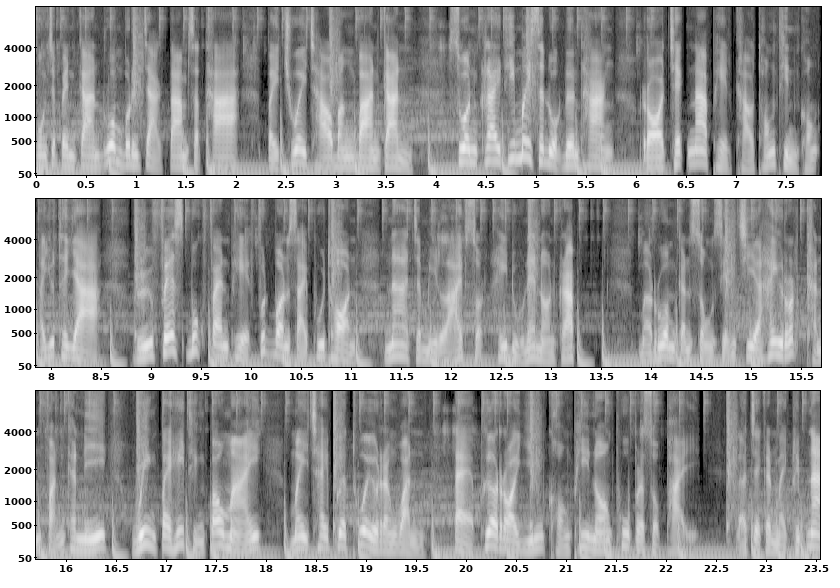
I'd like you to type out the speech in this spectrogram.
คงจะเป็นการร่วมบริจาคตามศรัทธา ไปช่วยชาวบางบานกัน ส่วนใครที่ไม่สะดวกเดินทาง รอเช็คหน้าเพจข่าวท้องถิ่นของอยุธยา หรือ Facebook แฟนเพจฟุตบอลสายภูทรน่าจะมีไลฟ์สดให้ดูแน่นอนครับมาร่วมกันส่งเสียงเชียร์ให้รถขันฝันคันนี้ วิ่งไปให้ถึงเป้าหมาย ไม่ใช่เพื่อถ้วยรางวัล แต่เพื่อรอยยิ้มของพี่น้องผู้ประสบภัย แล้วเจอกันใหม่คลิปหน้า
